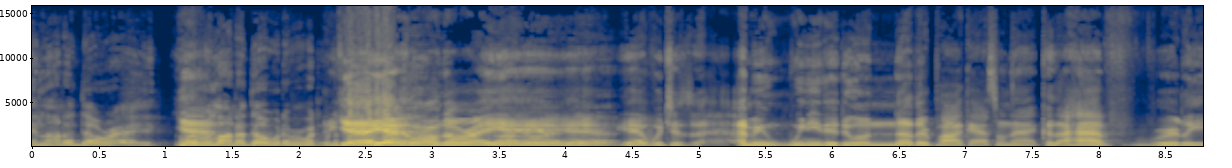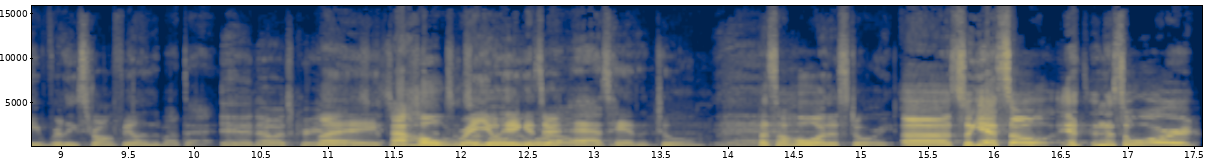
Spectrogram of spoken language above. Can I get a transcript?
and Lana Del Rey. Yeah. Or Lana Del whatever. What, what the yeah, yeah, Lana Del Rey, yeah, Lana yeah, yeah, Rey, yeah, yeah. Which is, I mean, we need to do another podcast on that because I have really really strong feelings about that. Yeah, no, it's crazy. Like It's- it's- I it's- hope Radiohead gets their ass handed to them. But it's a whole other story. Uh, so yeah, so it's in this award.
